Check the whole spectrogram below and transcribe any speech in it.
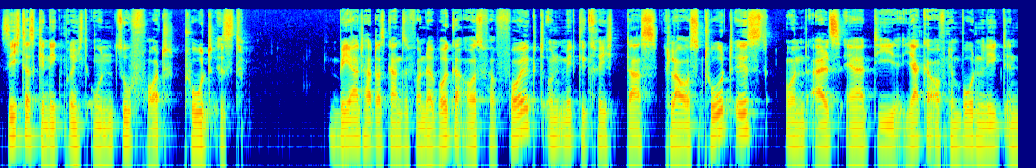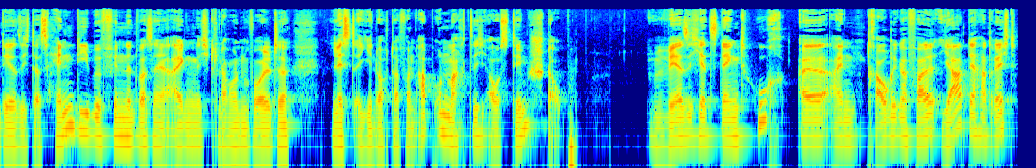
sich das Genick bricht und sofort tot ist. Beat hat das Ganze von der Brücke aus verfolgt und mitgekriegt, dass Klaus tot ist. Und als er die Jacke auf dem Boden liegt, in der sich das Handy befindet, was er eigentlich klauen wollte, lässt er jedoch davon ab und macht sich aus dem Staub. Wer sich jetzt denkt, huch, äh, ein trauriger Fall, ja, der hat recht.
